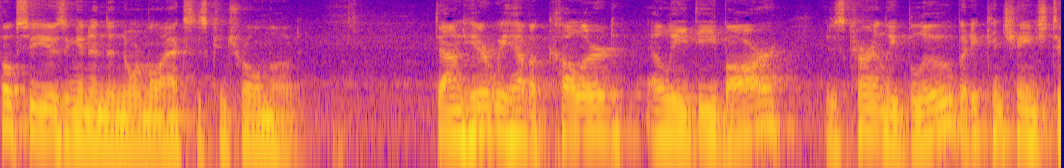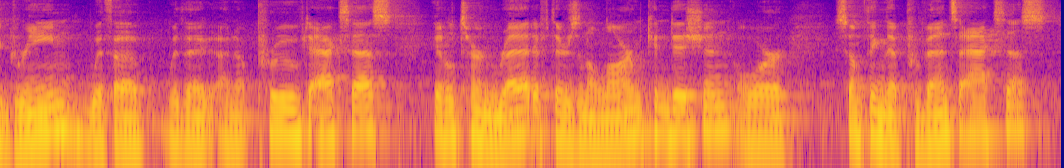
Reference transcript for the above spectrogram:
folks are using it in the normal access control mode. Down here we have a colored LED bar. It is currently blue, but it can change to green with, a, with a, an approved access. It'll turn red if there's an alarm condition or something that prevents access.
